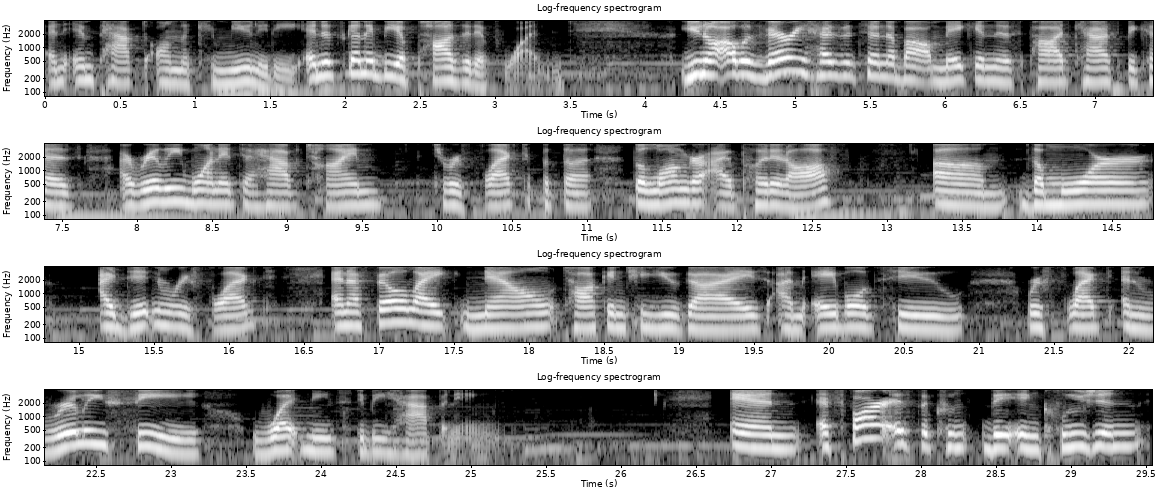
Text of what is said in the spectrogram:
an impact on the community. And it's going to be a positive one. You know, I was very hesitant about making this podcast because I really wanted to have time to reflect, but the the longer I put it off, um, the more I didn't reflect. And I feel like now talking to you guys, I'm able to reflect and really see what needs to be happening. And as far as the the inclusion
